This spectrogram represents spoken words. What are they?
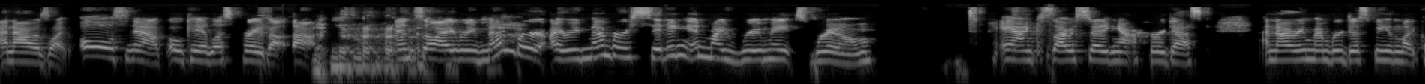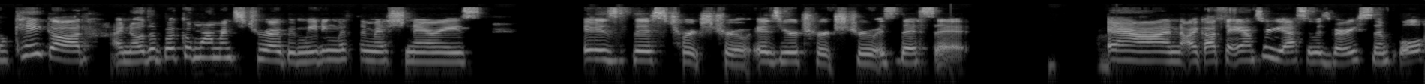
And I was like, oh snap, okay, let's pray about that. and so I remember, I remember sitting in my roommate's room and because I was studying at her desk. And I remember just being like, okay, God, I know the Book of Mormon's true. I've been meeting with the missionaries. Is this church true? Is your church true? Is this it? And I got the answer yes, it was very simple.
